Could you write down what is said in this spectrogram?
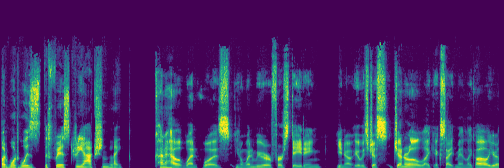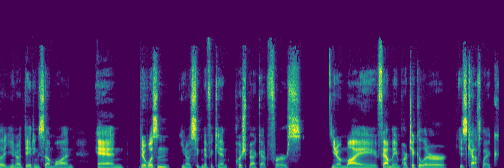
But what was the first reaction like? Kind of how it went was, you know, when we were first dating, you know, it was just general like excitement, like, oh, you're, you know, dating someone. And there wasn't, you know, significant pushback at first. You know, my family in particular is Catholic.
